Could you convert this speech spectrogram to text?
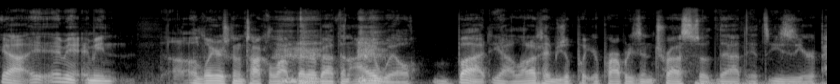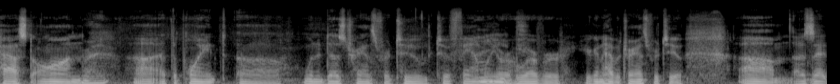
Yeah, I mean, I mean, a lawyer is going to talk a lot better about than I will. But yeah, a lot of times you'll put your properties in trust so that it's easier passed on right uh, at the point uh, when it does transfer to to family right. or whoever you're going to have it transfer to. Um, as I,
